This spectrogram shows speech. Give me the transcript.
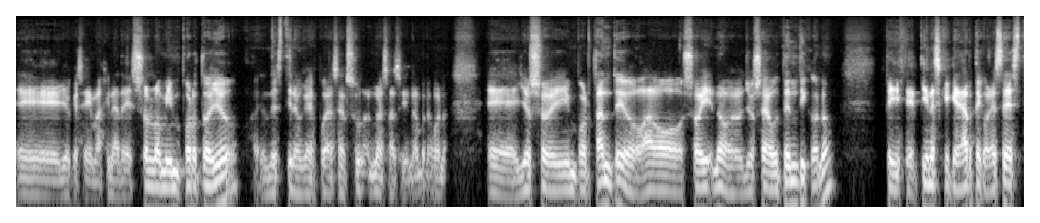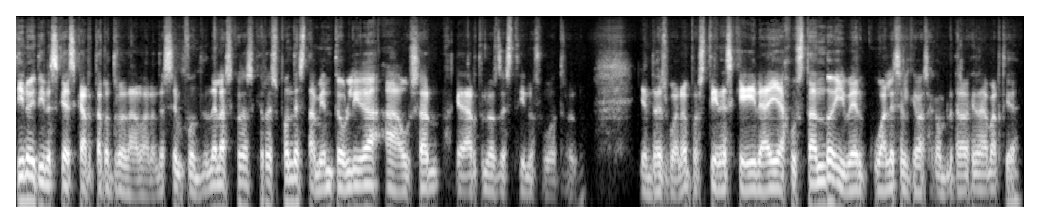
eh, yo qué sé, imagínate, solo me importo yo, el destino que pueda ser solo, no es así, ¿no? Pero bueno, eh, yo soy importante o hago, soy, no, yo soy auténtico, ¿no? Te dice, tienes que quedarte con ese destino y tienes que descartar otro de la mano. Entonces, en función de las cosas que respondes, también te obliga a usar, a quedarte unos destinos u otros. Y entonces, bueno, pues tienes que ir ahí ajustando y ver cuál es el que vas a completar al final de la partida.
